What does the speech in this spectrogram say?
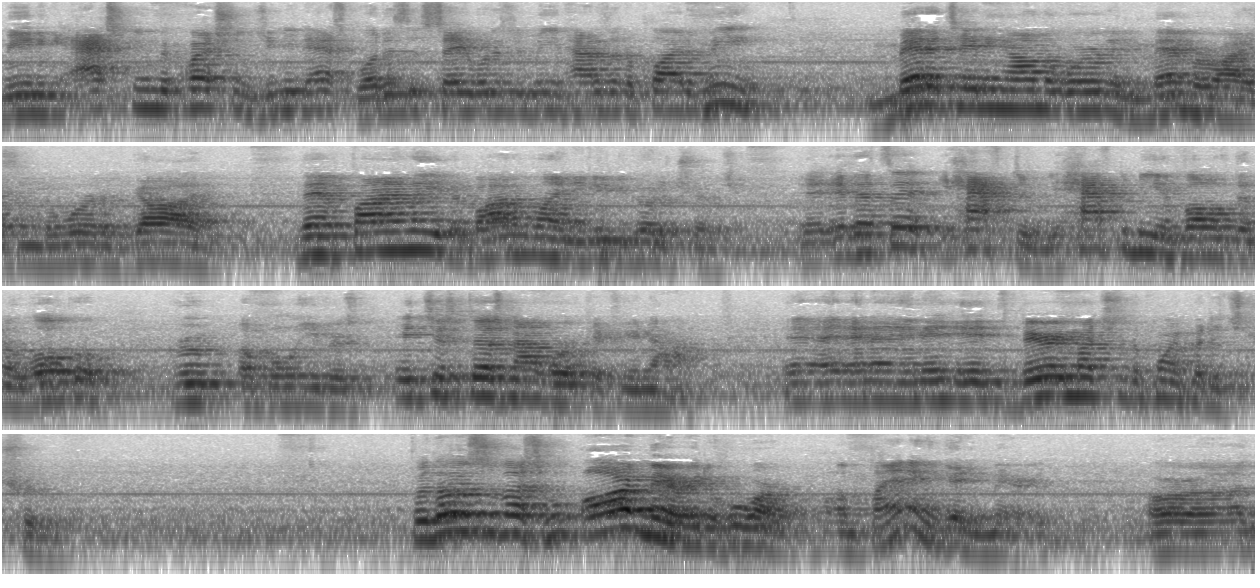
meaning asking the questions you need to ask. What does it say? What does it mean? How does it apply to me? Meditating on the Word and memorizing the Word of God. Then finally, the bottom line, you need to go to church. If that's it, you have to. You have to be involved in a local group of believers. It just does not work if you're not. And, and, and it, it's very much to the point, but it's true. For those of us who are married or who are planning on getting married, or uh,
